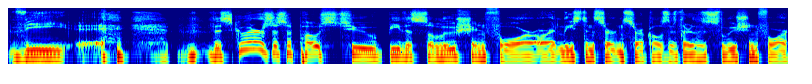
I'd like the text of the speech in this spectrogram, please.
the the scooters are supposed to be the solution for, or at least in certain circles, is they're the solution for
